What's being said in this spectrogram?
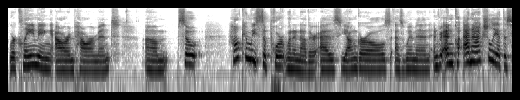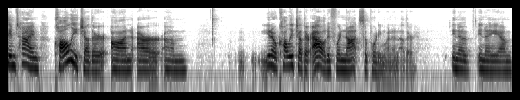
we're claiming our empowerment. Um, so how can we support one another as young girls, as women, and and and actually at the same time call each other on our, um, you know, call each other out if we're not supporting one another in a in a um,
